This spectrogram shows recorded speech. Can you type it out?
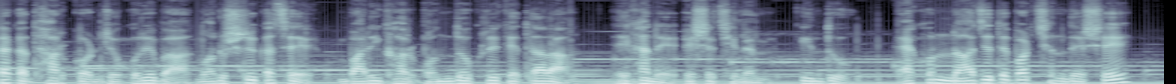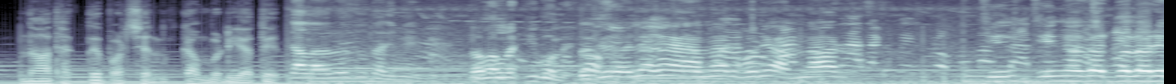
টাকা ধার কর্য করে বা মানুষের কাছে বাড়িঘর বন্ধক রেখে তারা এখানে এসেছিলেন। কিন্তু এখন না যেতে পারছেন দেশে না থাকতে পারছেন কাম্বোডিয়াতে। দালালের তো তাই দালালরা কি বলে? আমার ঘরে আপনার তিন হাজার ডলারে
